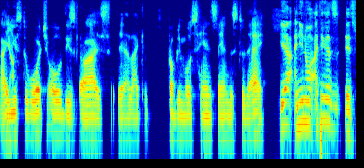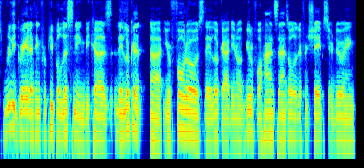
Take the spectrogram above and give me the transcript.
I yeah. used to watch all these guys. Yeah, like probably most handstanders today. Yeah, and you know, I think that's it's really great. I think for people listening because they look at uh, your photos, they look at you know beautiful handstands, all the different shapes you're doing,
